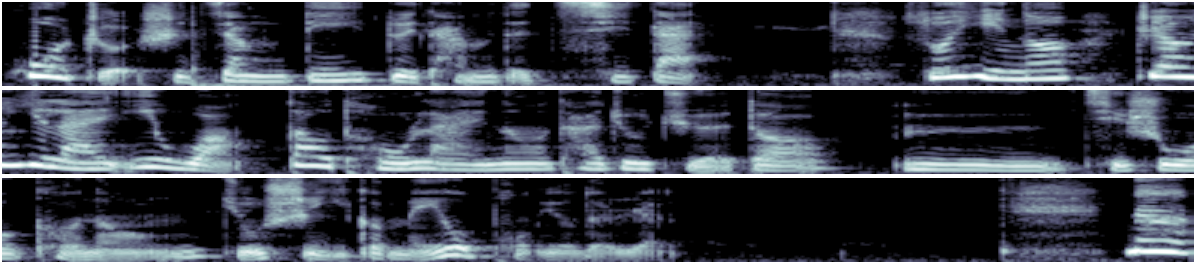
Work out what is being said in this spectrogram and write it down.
或者是降低对他们的期待。所以呢，这样一来一往，到头来呢，他就觉得，嗯，其实我可能就是一个没有朋友的人。那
